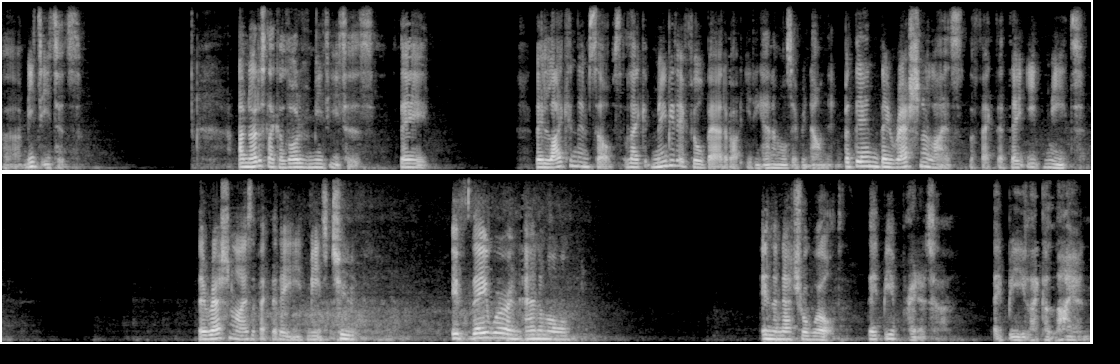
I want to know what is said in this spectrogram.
uh, meat eaters. I've noticed like a lot of meat eaters, they they liken themselves, like maybe they feel bad about eating animals every now and then, but then they rationalize the fact that they eat meat. They rationalize the fact that they eat meat to, if they were an animal in the natural world, they'd be a predator. They'd be like a lion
